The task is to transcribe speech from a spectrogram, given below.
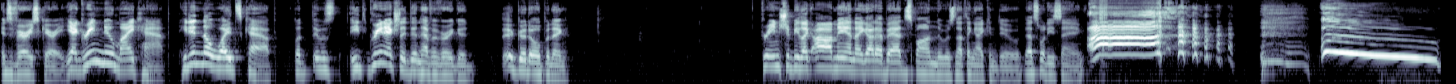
It's very scary. Yeah, green knew my cap. He didn't know white's cap. But it was he, Green actually didn't have a very good a good opening. Green should be like, ah oh, man, I got a bad spawn. There was nothing I can do. That's what he's saying. Ah! Ooh!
